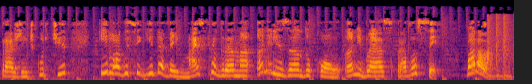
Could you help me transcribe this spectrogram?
para a gente curtir e logo em seguida vem mais programa Analisando com Annie Bless para você. Bora lá!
